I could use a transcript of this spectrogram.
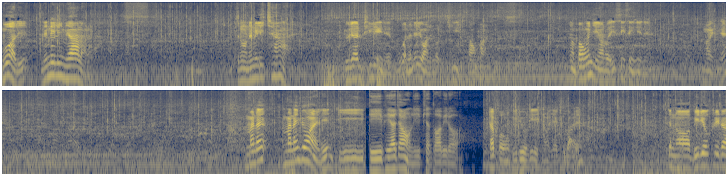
မိုးကလေနည်းနည်းလေးများလာတာ။ကျွန်တော်နည်းနည်းလေးချမ်းလာတယ်။လူလည်းထီးနေတယ်။မိုးကနည်းနည်းရွာနေတော့ထီးတောင်းထားတယ်။အဲ့ပတ်ဝန်းကျင်ကတော့အေးစိမ့်စိမ့်လေးနဲ့ မိုက်နော်။အမှန်တိုင်းအမှန်တိုင်းပြောရရင်လေဒီဒီဖျားကျောင်းကိုလေဖြတ်သွားပြီးတော့ဓာတ်ပုံဗီဒီယိုလေးတွေကျွန်တော်ရိုက်ခုပါတယ်ကျွန်တော်ဗီဒီယိုခရီတာ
